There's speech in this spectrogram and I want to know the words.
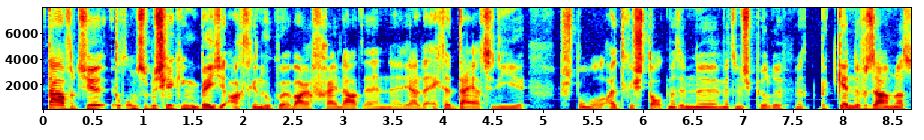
tafeltje tot onze beschikking. Een beetje achter in de hoek. We waren vrij laat. En ja, de echte Dijartsen die stonden al uitgestald met hun, met hun spullen. Met bekende verzamelaars.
